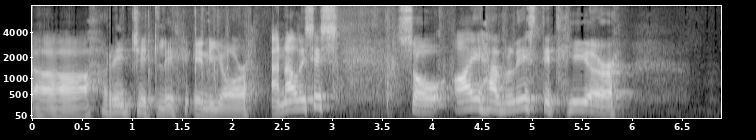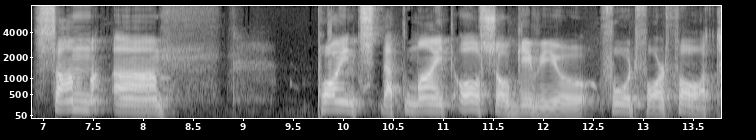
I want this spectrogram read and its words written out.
uh, rigidly in your analysis. So I have listed here some um, points that might also give you food for thought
